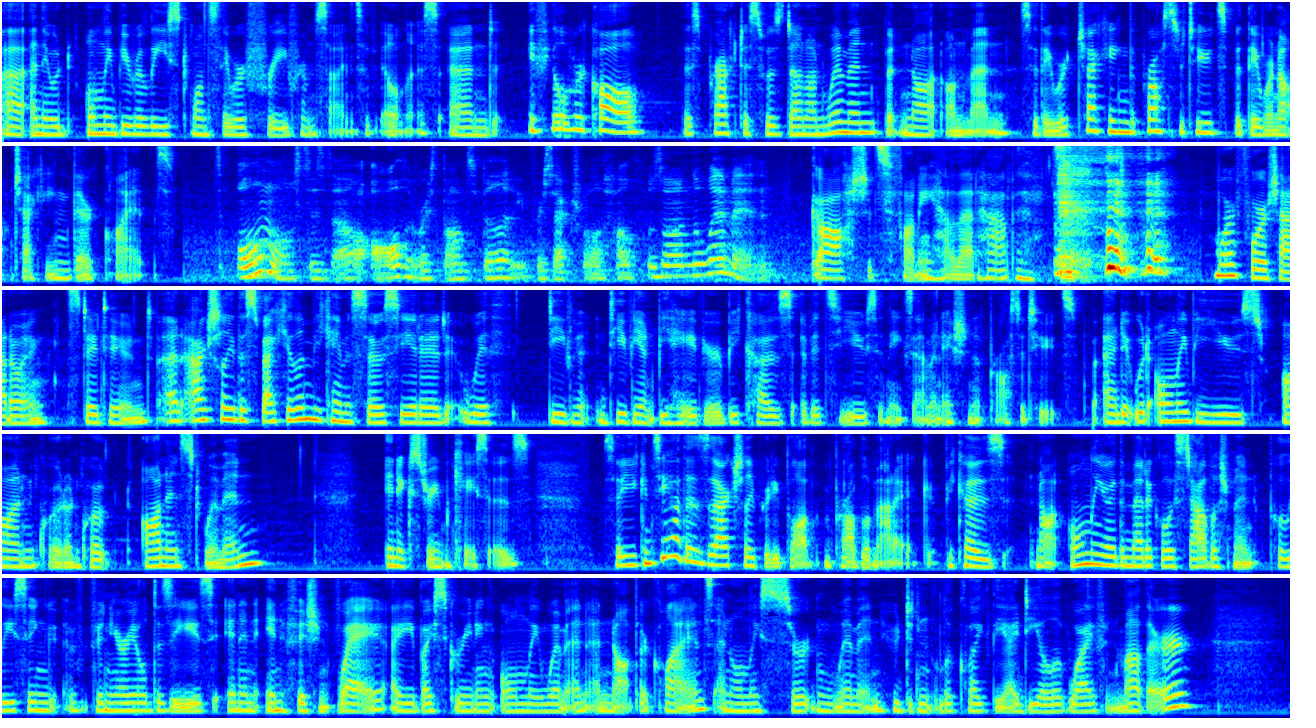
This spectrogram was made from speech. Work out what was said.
Uh, and they would only be released once they were free from signs of illness. And if you'll recall, this practice was done on women, but not on men. So they were checking the prostitutes, but they were not checking their clients. It's almost as though all the responsibility for sexual health was on the women. Gosh, it's funny how that happens. More foreshadowing. Stay tuned. And actually, the speculum became associated with devi- deviant behavior because of its use in the examination of prostitutes. And it would only be used on quote unquote honest women in extreme cases. So you can see how this is actually pretty pl- problematic because not only are the medical establishment policing venereal disease in an inefficient way, i.e., by screening only women and not their clients and only certain women who didn't look like the ideal of wife and mother,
